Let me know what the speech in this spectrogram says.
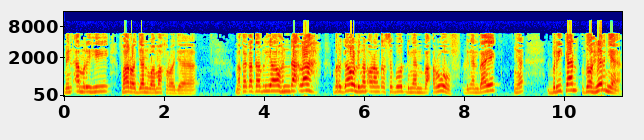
min amrihi farajan wa. Maka kata beliau hendaklah bergaul dengan orang tersebut dengan ma'ruf, dengan baik, ya. Berikan zahirnya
